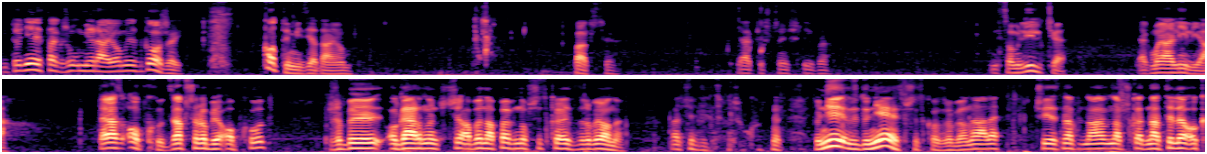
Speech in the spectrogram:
I to nie jest tak, że umierają, jest gorzej. Koty mi zjadają. Patrzcie. Jakie szczęśliwe. I są lilcie. Jak moja lilia. Teraz obchód. Zawsze robię obchód, żeby ogarnąć, czy aby na pewno wszystko jest zrobione. Znaczy, to, nie, to nie jest wszystko zrobione, ale czy jest na, na, na przykład na tyle ok,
